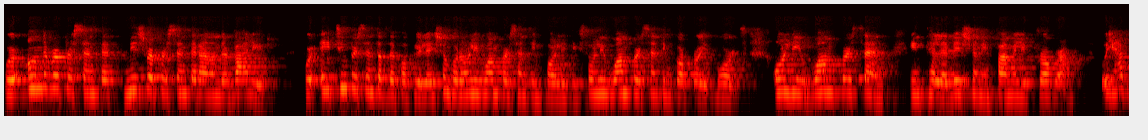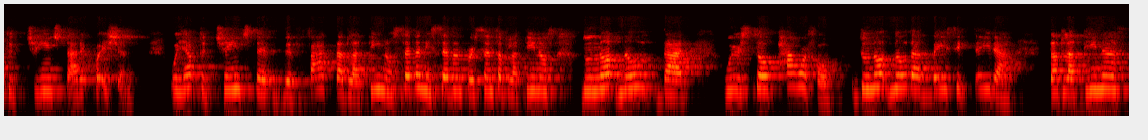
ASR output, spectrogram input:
we're underrepresented, misrepresented, and undervalued. We're 18% of the population, but only 1% in politics, only 1% in corporate boards, only 1% in television in family program. We have to change that equation. We have to change the, the fact that Latinos, 77% of Latinos do not know that we're so powerful, do not know that basic data, that Latinas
